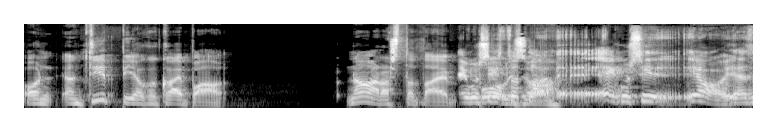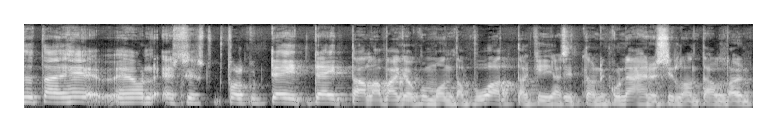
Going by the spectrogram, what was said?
on, on tyyppi, joka kaipaa naarasta tai Ei siis puolisoa. tota, ei kun si, joo, ja tota, he, he on esimerkiksi date, deittailla vaikka joku monta vuottakin ja sitten on niin kuin nähnyt silloin tällöin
